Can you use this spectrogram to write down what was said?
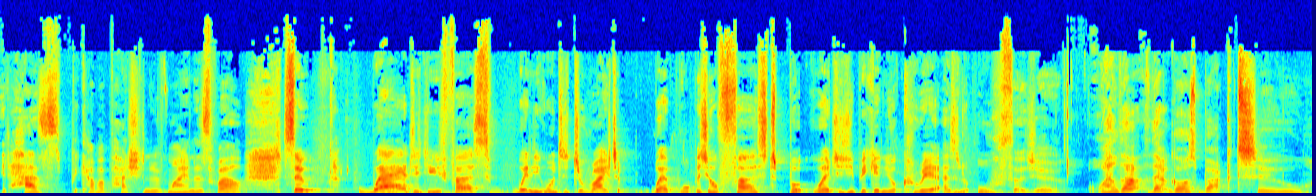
it has become a passion of mine as well. So, where did you first, when you wanted to write a, where, what was your first book? Where did you begin your career as an author, Joe? Well, that, that goes back to,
